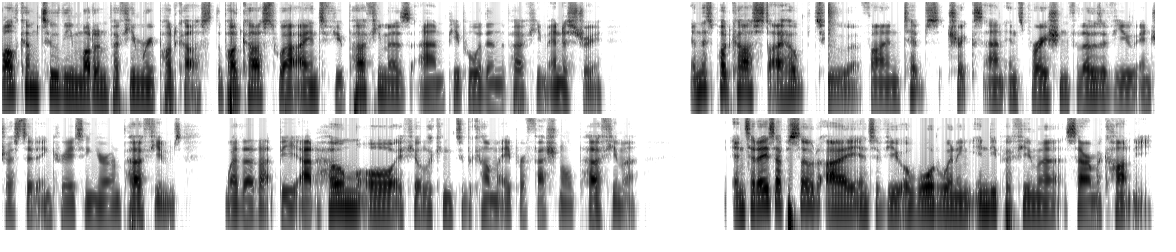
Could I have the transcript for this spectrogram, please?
Welcome to the Modern Perfumery Podcast, the podcast where I interview perfumers and people within the perfume industry. In this podcast, I hope to find tips, tricks, and inspiration for those of you interested in creating your own perfumes, whether that be at home or if you're looking to become a professional perfumer. In today's episode, I interview award winning indie perfumer Sarah McCartney.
